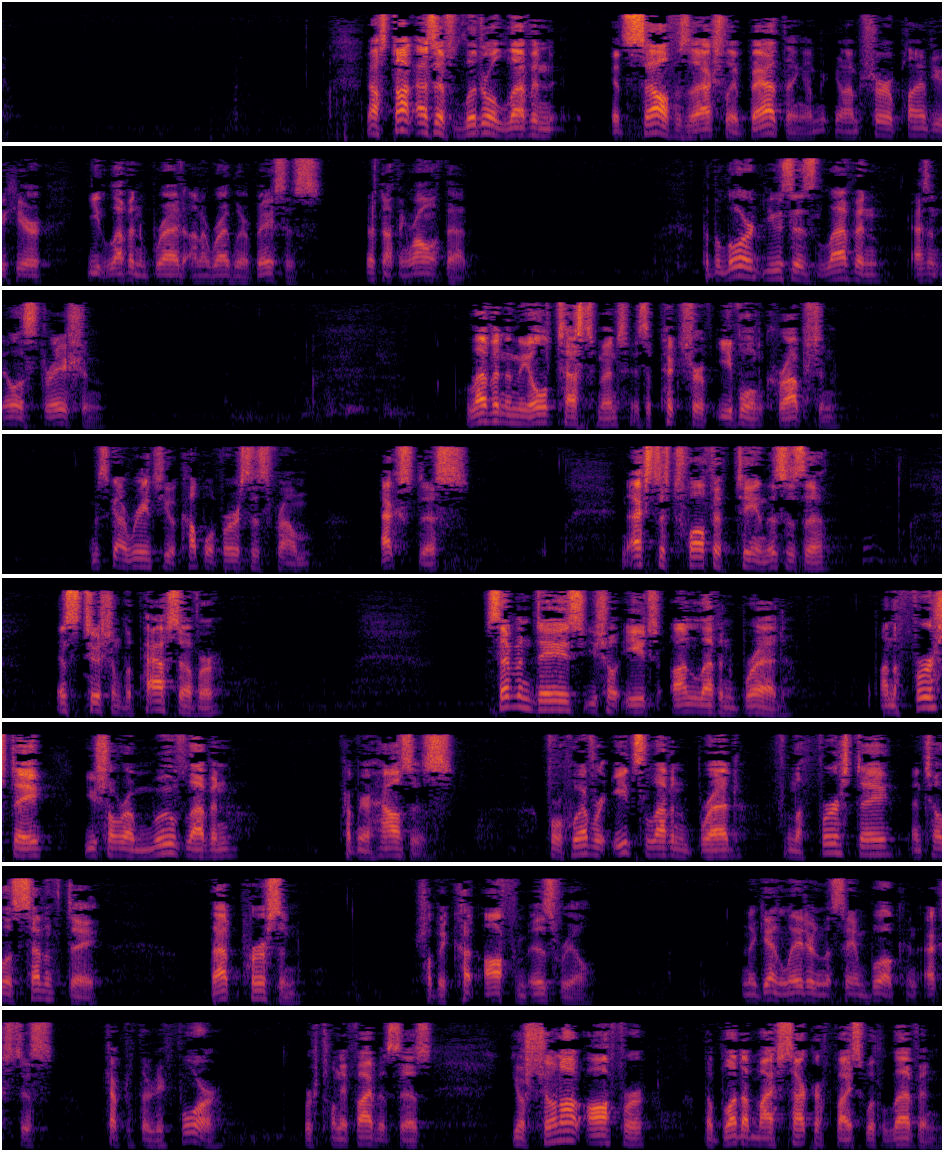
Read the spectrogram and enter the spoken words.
Now, it's not as if literal leaven itself is actually a bad thing. I mean, you know, I'm sure plenty of you here eat leavened bread on a regular basis. There's nothing wrong with that. But the Lord uses leaven as an illustration. Leaven in the Old Testament is a picture of evil and corruption. I'm just going to read to you a couple verses from Exodus. In Exodus 12:15, this is the institution of the Passover. Seven days you shall eat unleavened bread. On the first day you shall remove leaven from your houses. For whoever eats leavened bread from the first day until the seventh day, that person shall be cut off from Israel. And again, later in the same book, in Exodus chapter 34, verse 25, it says, You shall not offer the blood of my sacrifice with leaven,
